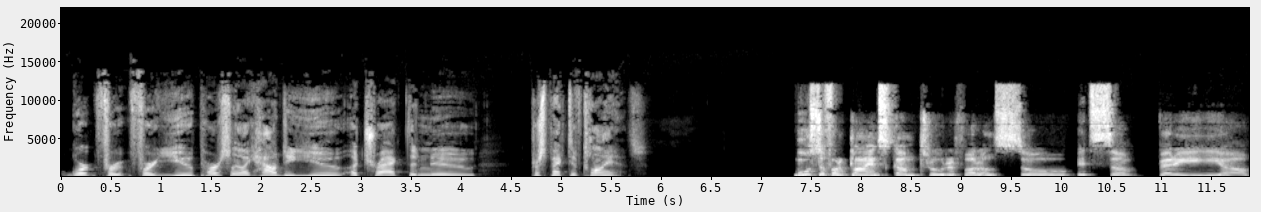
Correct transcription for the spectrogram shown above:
work for for you personally? Like, how do you attract the new prospective clients? Most of our clients come through referrals, so it's a very uh,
